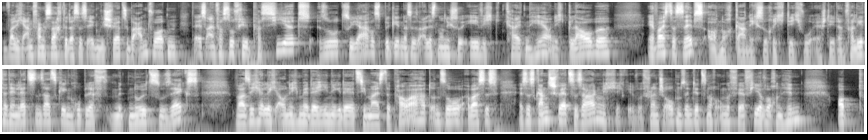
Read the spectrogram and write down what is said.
weil ich anfangs sagte, das ist irgendwie schwer zu beantworten. Da ist einfach so viel passiert, so zu Jahresbeginn, das ist alles noch nicht so Ewigkeiten her. Und ich glaube, er weiß das selbst auch noch gar nicht so richtig, wo er steht. Dann verliert er den letzten Satz gegen Rublev mit 0 zu 6. War sicherlich auch nicht mehr derjenige, der jetzt die meiste Power hat und so. Aber es ist, es ist ganz schwer zu sagen. Ich, French Open sind jetzt noch ungefähr vier Wochen hin. Ob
